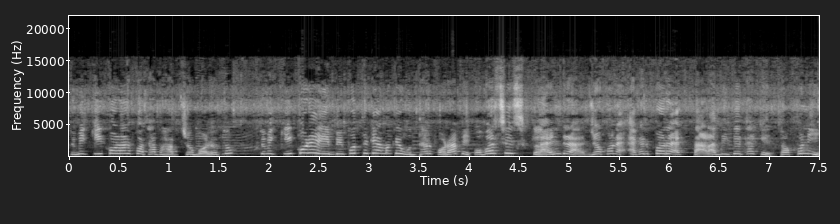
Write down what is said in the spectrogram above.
তুমি কি করার কথা ভাবছ বলো তো? তুমি কি করে এই বিপদ থেকে আমাকে উদ্ধার করাবে? ওভারসিজ ক্লায়েন্টরা যখন একের পর এক তাড়া দিতে থাকে তখনই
